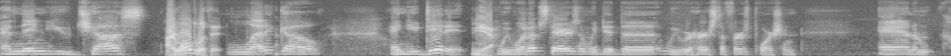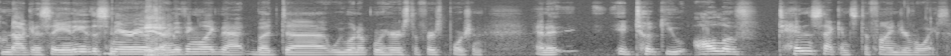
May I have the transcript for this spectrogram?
And then you just I rolled with it. let it go, and you did it. Yeah. We went upstairs and we did the we rehearsed the first portion, and I'm I'm not going to say any of the scenarios Yeah. or anything like that, but uh, we went up and rehearsed the first portion, and it it took you all of ten seconds to find your voice,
